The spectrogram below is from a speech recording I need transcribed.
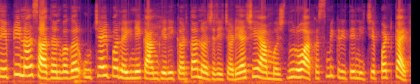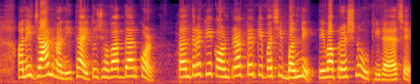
સેફટીના સાધન વગર ઊંચાઈ પર રહીને કામગીરી કરતા નજરે ચડ્યા છે. આ મજદૂરો આકસ્મિક રીતે નીચે પટકાય અને જાનહાનિ થાય તો જવાબદાર કોણ? તંત્ર કે કોન્ટ્રાક્ટર કે પછી બંને? તેવા પ્રશ્નો ઉઠી રહ્યા છે.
